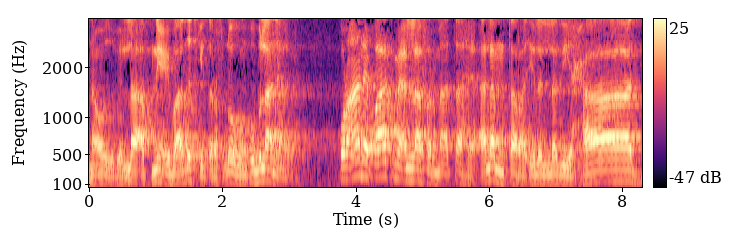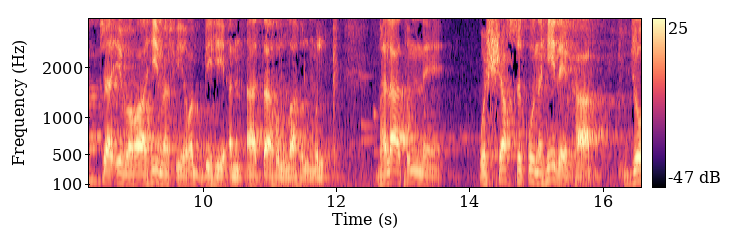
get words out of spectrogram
نعوذ باللہ، اپنی عبادت کی طرف لوگوں کو بلانے لگا۔ قرآن پاک میں اللہ فرماتا ہے، الم تر الذي حاج ابراہیم فی ربه ان آتاه اللہ الملک بھلا تم نے اس شخص کو نہیں دیکھا جو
